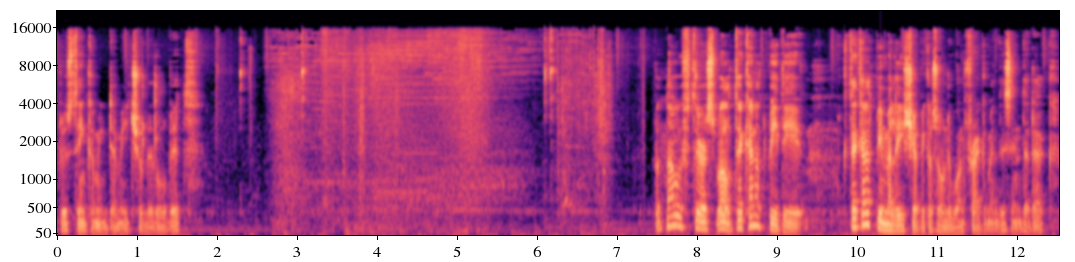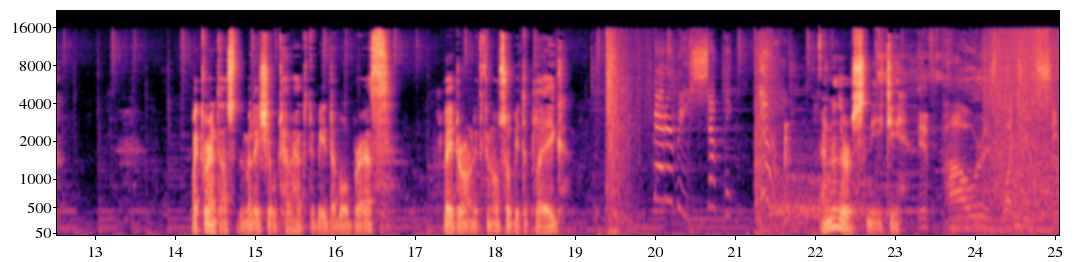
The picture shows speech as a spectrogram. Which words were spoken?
Just incoming damage a little bit. But now if there's... well, there cannot be the... There cannot be Malicia because only one fragment is in the deck. My current answer to Malicia would have had to be Double Breath. Later on it can also be the Plague. Be. Another sneaky. If power is what you seek,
